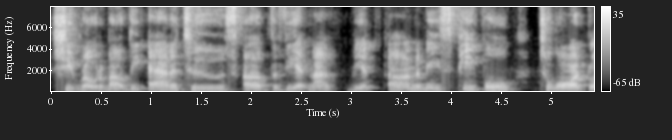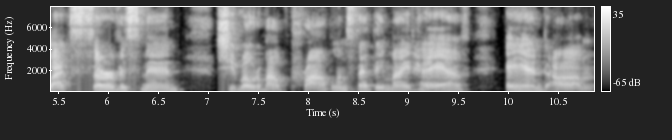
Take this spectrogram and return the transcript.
She wrote about the attitudes of the Vietnam, Vietnamese people toward Black servicemen. She wrote about problems that they might have. And um,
